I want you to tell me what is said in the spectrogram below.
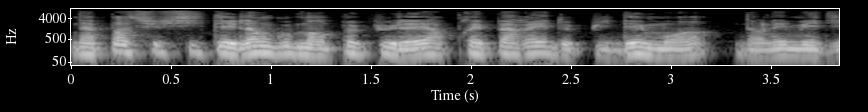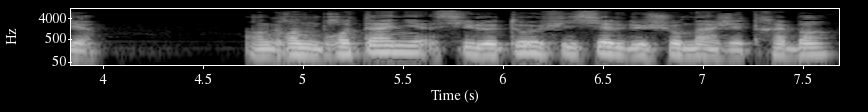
n'a pas suscité l'engouement populaire préparé depuis des mois dans les médias. En Grande-Bretagne, si le taux officiel du chômage est très bas,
